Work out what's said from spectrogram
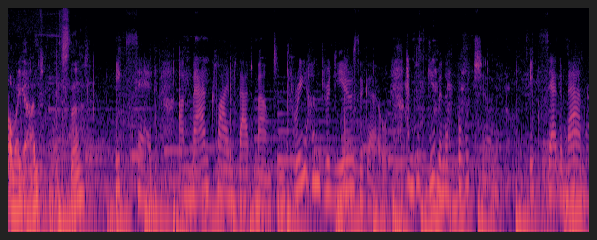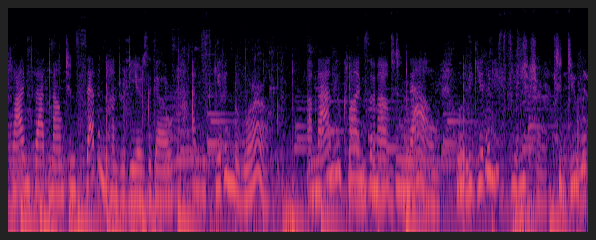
Oh my god. What's that? It said a man climbed that mountain 300 years ago and was given a fortune. It said a man climbed that mountain 700 years ago and was given the world. A man who climbs the mountain now will be given his future to do with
